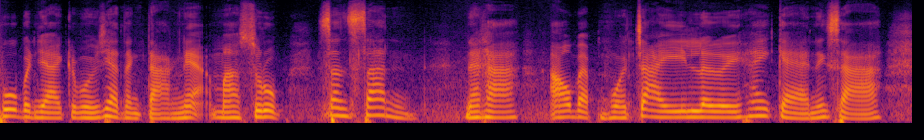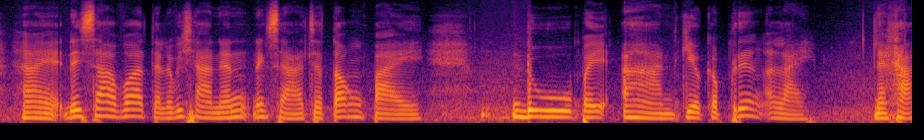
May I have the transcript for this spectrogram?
ผู้บรรยายกระบวนวิชาต่างๆเนี่ยมาสรุปสั้นๆนะคะเอาแบบหัวใจเลยให้แก่นักศึกษาให้ได้ทราบว่าแต่ละวิชานั้นนักศึกษาจะต้องไปดูไปอ่านเกี่ยวกับเรื่องอะไรนะคะ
